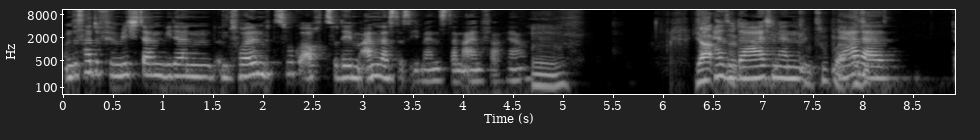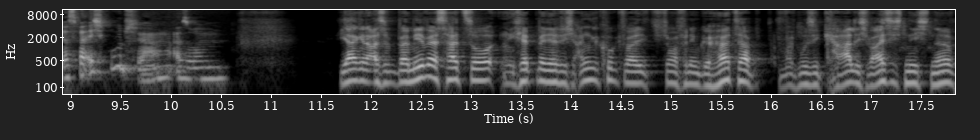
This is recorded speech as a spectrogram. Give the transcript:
Und das hatte für mich dann wieder einen, einen tollen Bezug auch zu dem Anlass des Events dann einfach, ja. Mhm. Ja. Also da, ich meine, ja, also, da, das war echt gut, ja. Also ja, genau. Also bei mir wäre es halt so, ich hätte mir natürlich angeguckt, weil ich schon mal von dem gehört habe, musikalisch weiß ich nicht, ne,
